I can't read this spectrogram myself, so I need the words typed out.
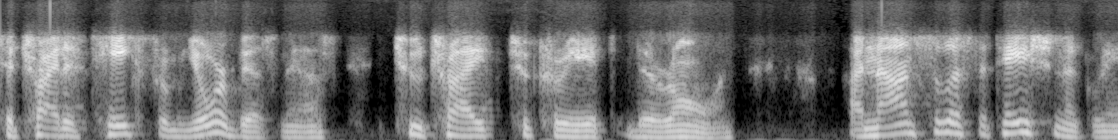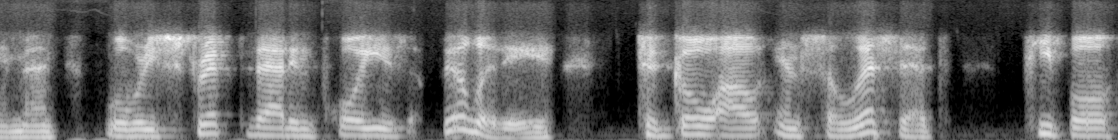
to try to take from your business to try to create their own. A non solicitation agreement will restrict that employee's ability to go out and solicit people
